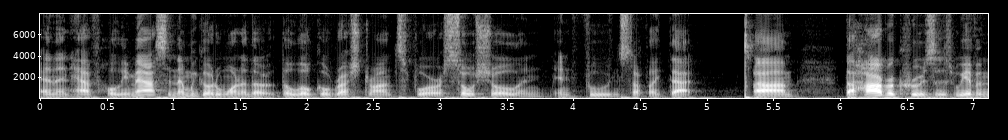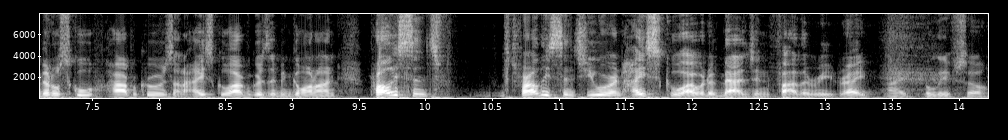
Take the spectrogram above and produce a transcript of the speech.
and then have Holy Mass, and then we go to one of the, the local restaurants for social and, and food and stuff like that. Um, the harbor cruises, we have a middle school harbor cruise and a high school harbor cruise. They've been going on probably since probably since you were in high school, I would imagine, Father Reed, right? I believe so.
